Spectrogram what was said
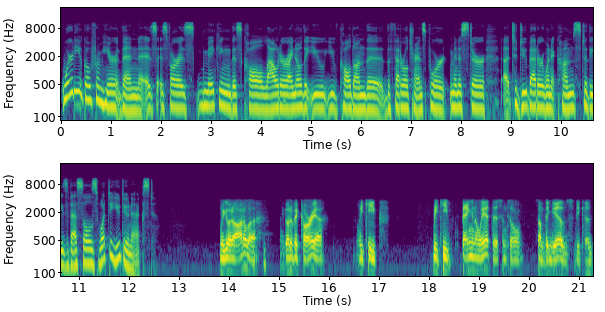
Where do you go from here then, as as far as making this call louder? I know that you you've called on the the federal transport minister uh, to do better when it comes to these vessels. What do you do next? We go to Ottawa. We go to Victoria. We keep we keep banging away at this until something gives because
